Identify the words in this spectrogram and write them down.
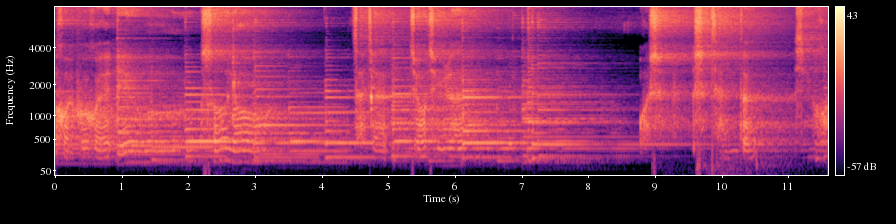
会不会一无所有，再见旧情人，我是时间的新欢。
